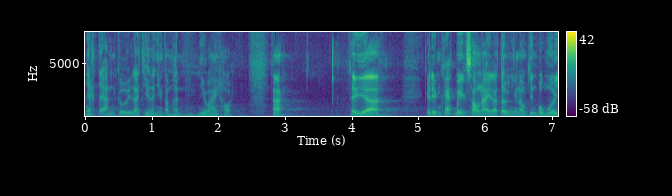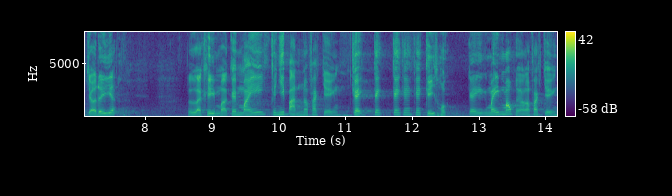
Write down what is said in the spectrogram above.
nhắc tới ảnh cưới là chỉ là những tấm hình như vậy thôi. Ha. Thì à, cái điểm khác biệt sau này là từ những năm 1940 trở đi á, là khi mà cái máy, cái nhiếp ảnh nó phát triển, cái cái cái cái cái kỹ thuật cái máy móc này nó phát triển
